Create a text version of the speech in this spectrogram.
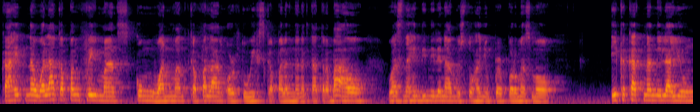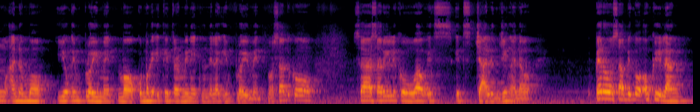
kahit na wala ka pang 3 months, kung 1 month ka pa lang or 2 weeks ka pa lang na nagtatrabaho, once na hindi nila nagustuhan yung performance mo, ikakat na nila yung ano mo, yung employment mo. Kumbaga i-terminate na nila yung employment mo. Sabi ko sa sarili ko, wow, it's it's challenging ano. Pero sabi ko, okay lang.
